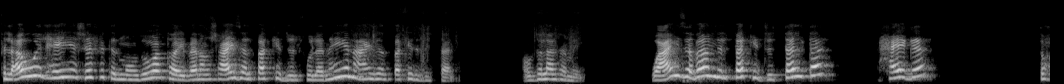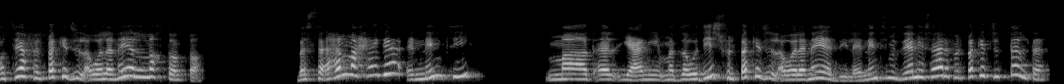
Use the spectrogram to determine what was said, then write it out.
في الأول هي شافت الموضوع طيب أنا مش عايزة ال package الفلانية أنا عايزة ال package الثانية قلت لها تمام. وعايزة بقى من ال package الثالثه حاجة تحطيها في ال package الأولانية اللي أنا اخترتها. بس أهم حاجة إن انت ما يعني ما تزوديش في ال package الأولانية دي لأن انت مدياني سعر في ال package الثالثه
